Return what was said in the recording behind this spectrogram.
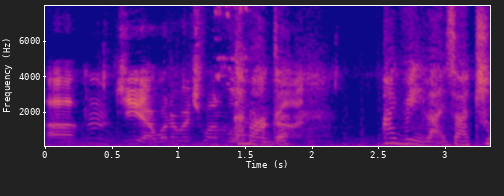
Uh, hmm, gee, I wonder which one will Commander, work on. I realize I... Tr-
